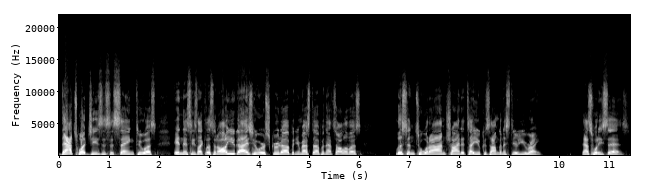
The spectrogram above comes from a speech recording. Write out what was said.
That's what Jesus is saying to us in this. He's like, listen, all you guys who are screwed up and you're messed up, and that's all of us, listen to what I'm trying to tell you because I'm going to steer you right. That's what he says.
